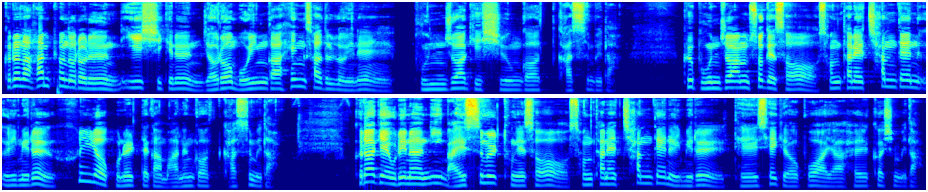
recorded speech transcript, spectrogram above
그러나 한편으로는 이 시기는 여러 모임과 행사들로 인해 분주하기 쉬운 것 같습니다. 그 분주함 속에서 성탄의 참된 의미를 흘려보낼 때가 많은 것 같습니다. 그러기에 우리는 이 말씀을 통해서 성탄의 참된 의미를 되새겨 보아야 할 것입니다.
